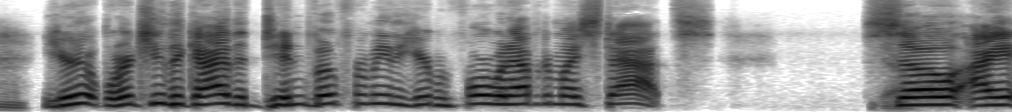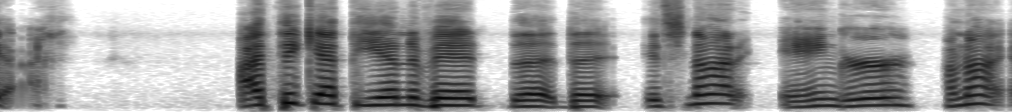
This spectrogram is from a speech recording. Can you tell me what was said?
Mm. You're weren't you the guy that didn't vote for me the year before? What happened to my stats?" Yeah. So I, I think at the end of it, the the it's not anger. I'm not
